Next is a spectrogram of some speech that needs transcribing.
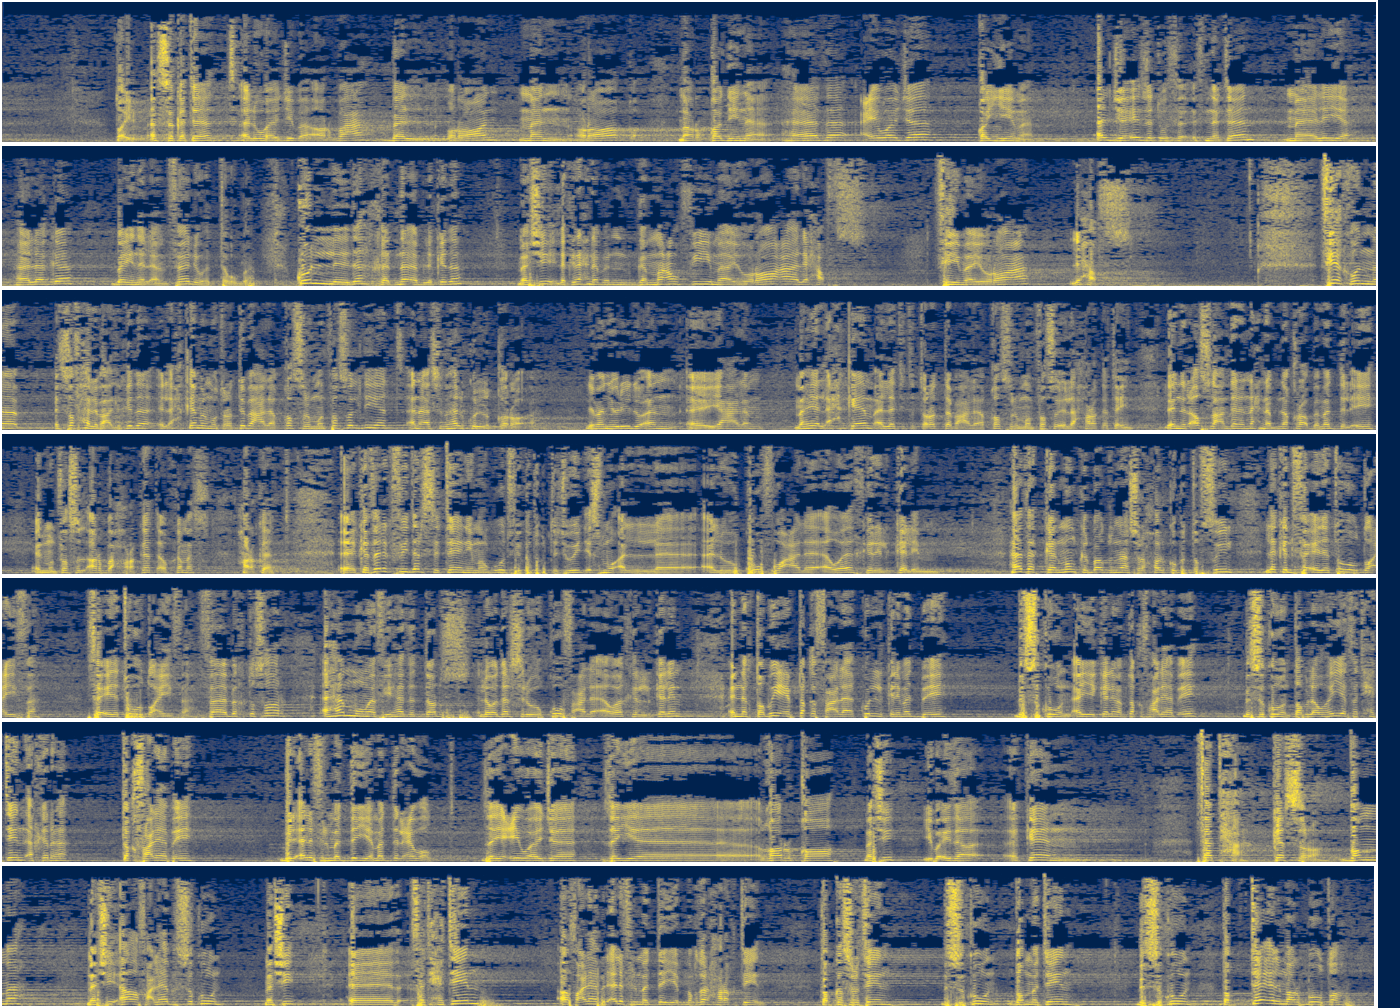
طيب السكتات الواجبة أربعة. بل ران من راق مرقدنا هذا عوجا قيما. الجائزة اثنتان. مالية هلك بين الأنفال والتوبة. كل ده خدناه قبل كده؟ ماشي. لكن إحنا بنجمعه فيما يراعى لحفظ. فيما يراعى لحفظ. في اخوانا الصفحة اللي بعد كده الأحكام المترتبة على قصر المنفصل ديت أنا أسيبها لكم للقراءة لمن يريد أن يعلم ما هي الأحكام التي تترتب على قصر المنفصل إلى حركتين. لأن الأصل عندنا أن إحنا بنقرأ بمد الإيه؟ المنفصل أربع حركات أو خمس حركات. كذلك في درس تاني موجود في كتب التجويد اسمه الوقوف على أواخر الكلم. هذا كان ممكن برضو أن أشرحه لكم بالتفصيل لكن فائدته ضعيفة فائدته ضعيفة. فباختصار أهم ما في هذا الدرس اللي هو درس الوقوف على أواخر الكلم أنك طبيعي بتقف على كل الكلمات بإيه؟ بالسكون. أي كلمة بتقف عليها بإيه؟ بالسكون. طب لو هي فتحتين آخرها تقف عليها بإيه؟ بالألف المادية مد العوض. زي عوجة زي غرقة. ماشي؟ يبقى إذا كان فتحة كسرة ضمة ماشي أقف عليها بالسكون ماشي آه فتحتين أقف عليها بالألف المادية بمقدار حركتين طب كسرتين بالسكون ضمتين بالسكون طب تاء المربوطة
